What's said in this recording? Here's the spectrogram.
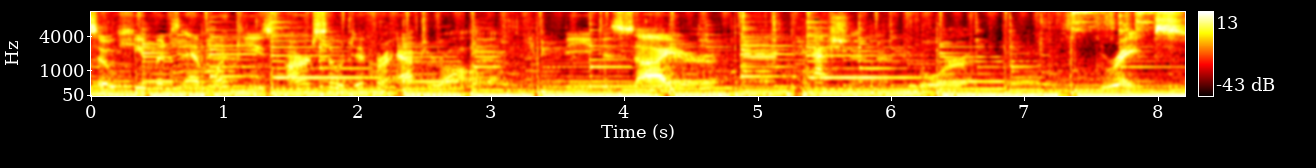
So humans and monkeys aren't so different after all. The desire and passion for grapes.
